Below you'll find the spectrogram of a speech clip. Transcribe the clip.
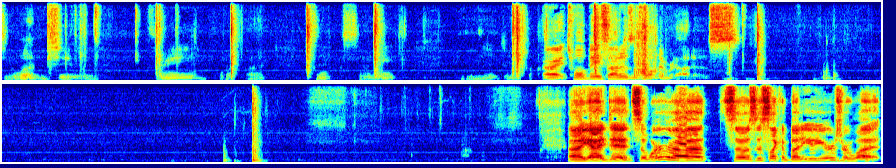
see, one, two, three, four, five, six, seven, eight. nine, 10, 12. All right, 12 base autos and 12 numbered autos. Uh, yeah, I did. So we're uh, so is this like a buddy of yours or what?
